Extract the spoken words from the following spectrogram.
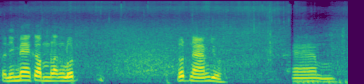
ตอนนี้แม่กำลังลดลดน้ำอยู่น้ำ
